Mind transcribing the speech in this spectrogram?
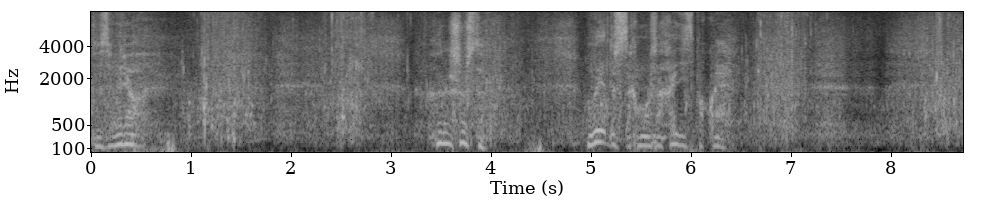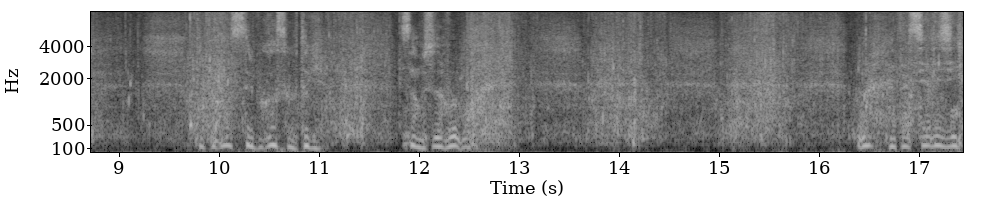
Тут заберем. Хорошо, что в выдушах можно ходить спокойно. Я пытался стрепыхался, в итоге сам сюда выплыл. А, это селезень.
